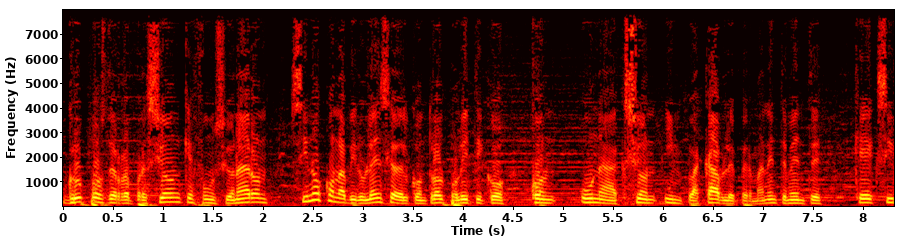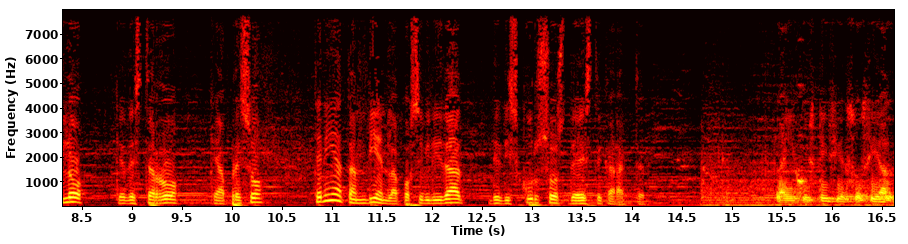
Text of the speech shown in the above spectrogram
grupos de represión que funcionaron, si no con la virulencia del control político, con una acción implacable permanentemente, que exiló, que desterró, que apresó, tenía también la posibilidad de discursos de este carácter. La injusticia social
